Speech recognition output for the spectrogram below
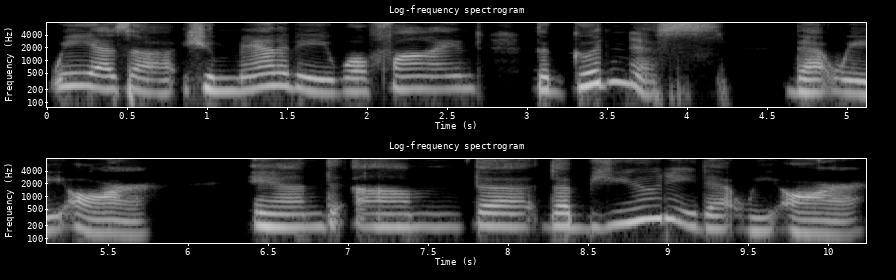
we as a humanity will find the goodness that we are and um, the the beauty that we are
